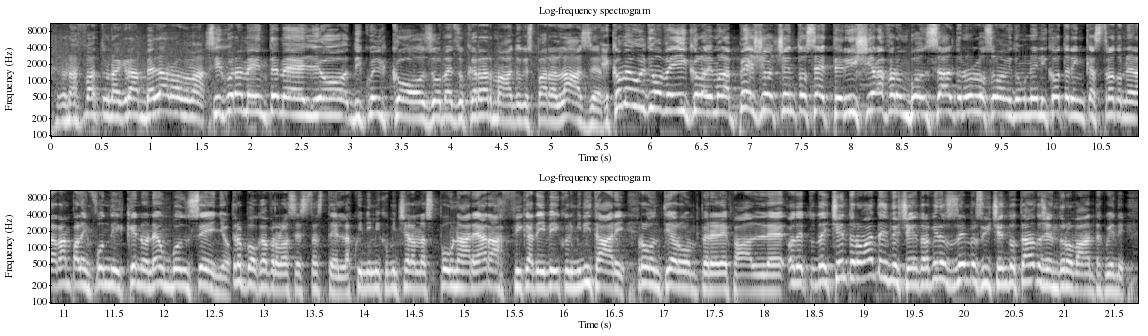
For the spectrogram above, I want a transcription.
non ha fatto una gran bella roba, ma sicuramente meglio di quel coso mezzo carro armato che spara laser. E come ultimo veicolo abbiamo la Peugeot 107, riuscirà a fare un buon salto, non lo so, ma vedo un elicottero incastrato nella rampa là in fondo, il che non è un buon segno. Tra poco avrò la sesta stella, quindi mi cominceranno a spawnare a raffica dei veicoli militari pronti a rompere le palle. Ho detto dai 190 ai 200, alla fine sono sempre sui 180-190, quindi...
